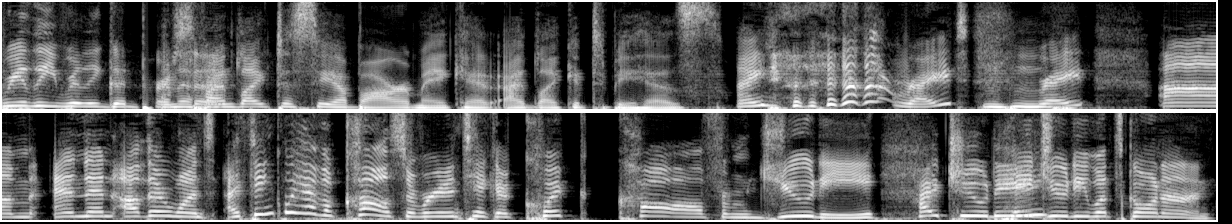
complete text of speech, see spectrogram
really, really good and person. if I'd like to see a bar make it, I'd like it to be his. I know, right, Mm-hmm. right. Um, and then other ones. I think we have a call, so we're going to take a quick call from Judy. Hi, Judy. Hey, Judy, what's going on?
